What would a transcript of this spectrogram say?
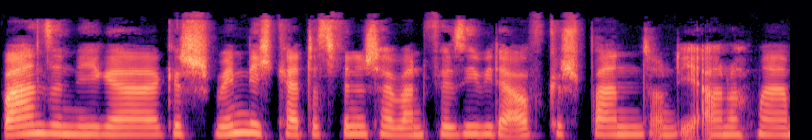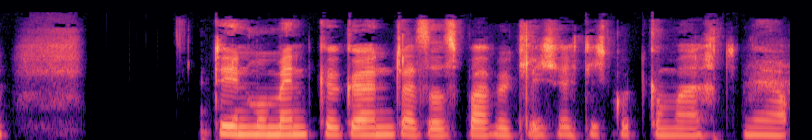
wahnsinniger Geschwindigkeit das Finisherband für sie wieder aufgespannt und ihr auch nochmal den Moment gegönnt. Also es war wirklich richtig gut gemacht. ja.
